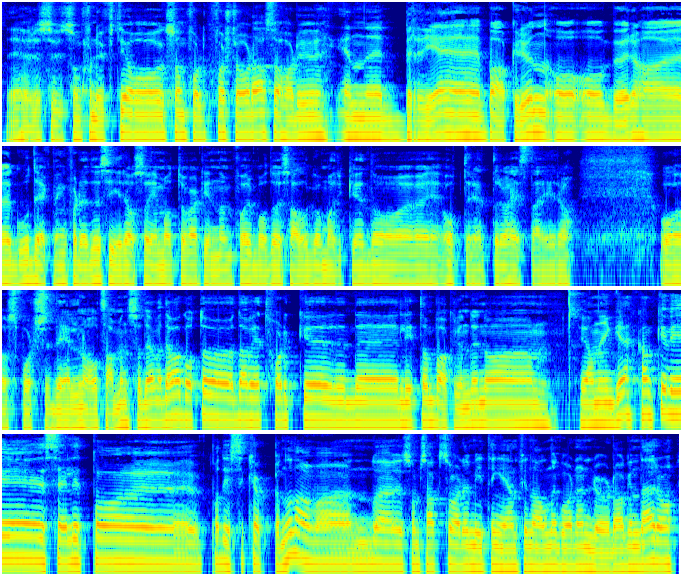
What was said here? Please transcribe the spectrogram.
Det høres ut som fornuftig, og som folk forstår da, så har du en bred bakgrunn og, og bør ha god dekning for det du sier, også i og med at du har vært innenfor både salg og marked og oppdretter og hesteeier. og og sportsdelen og alt sammen. Så det, det var godt, og da vet folk det, litt om bakgrunnen din og Jan Inge. Kan ikke vi se litt på, eh, på disse cupene, da? Hva, som sagt så var det meeting 1-finalen i går den lørdagen der. og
